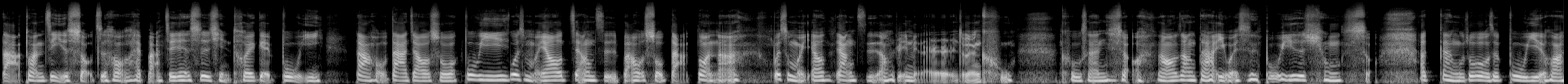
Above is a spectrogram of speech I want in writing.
打断自己的手之后，还把这件事情推给布衣，大吼大叫说：“布衣为什么要这样子把我手打断啊？为什么要这样子？”然后就一边人这边哭，哭三笑，然后让大家以为是布衣是凶手。啊干！我说我是布衣的话，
